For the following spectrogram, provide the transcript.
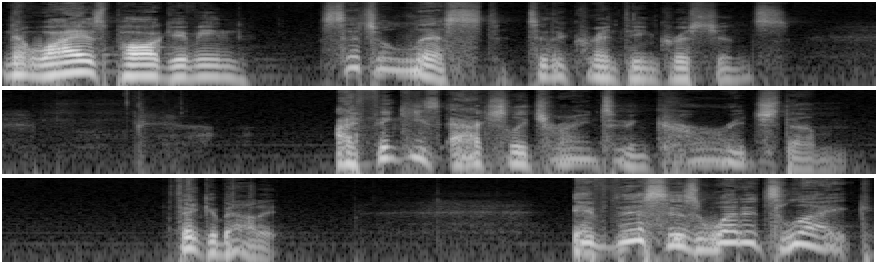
Now, why is Paul giving such a list to the Corinthian Christians? I think he's actually trying to encourage them. Think about it. If this is what it's like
